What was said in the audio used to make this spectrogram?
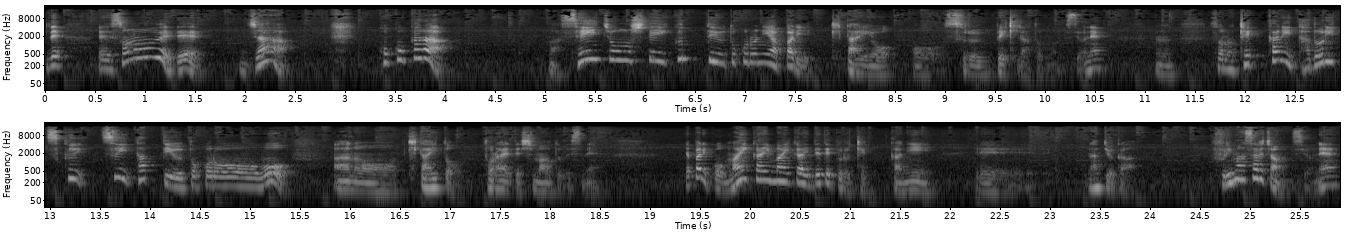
で、えその上でじゃあここから、まあ、成長していくっていうところにやっぱり期待をするべきだと思うんですよね。うん、その結果にたどり着くついたっていうところをあの期待と捉えてしまうとですねやっぱりこう毎回毎回出てくる結果に何、えー、て言うか振り回されちゃうんですよね。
